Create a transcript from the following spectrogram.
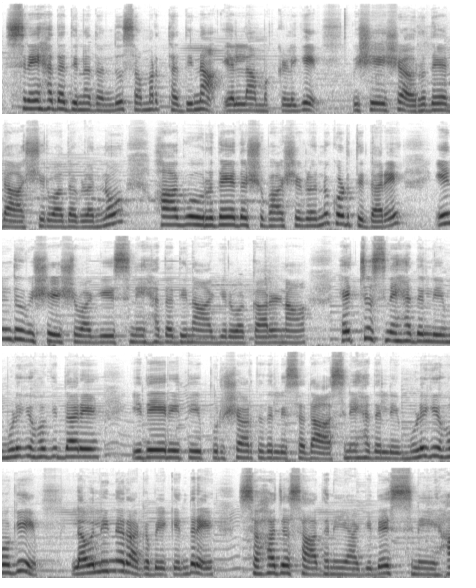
ಸ್ನೇಹದ ದಿನದಂದು ಸಮರ್ಥ ದಿನ ಎಲ್ಲ ಮಕ್ಕಳಿಗೆ ವಿಶೇಷ ಹೃದಯದ ಆಶೀರ್ವಾದಗಳನ್ನು ಹಾಗೂ ಹೃದಯದ ಶುಭಾಶಯಗಳನ್ನು ಕೊಡುತ್ತಿದ್ದಾರೆ ಇಂದು ವಿಶೇಷವಾಗಿ ಸ್ನೇಹದ ದಿನ ಆಗಿರುವ ಕಾರಣ ಹೆಚ್ಚು ಸ್ನೇಹದಲ್ಲಿ ಮುಳುಗಿ ಹೋಗಿದ್ದಾರೆ. ಇದೇ ರೀತಿ ಪುರುಷಾರ್ಥದಲ್ಲಿ ಸದಾ ಸ್ನೇಹದಲ್ಲಿ ಮುಳುಗಿ ಹೋಗಿ ಲವಲೀನರಾಗಬೇಕೆಂದರೆ ಸಹಜ ಸಾಧನೆಯಾಗಿದೆ ಸ್ನೇಹ,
